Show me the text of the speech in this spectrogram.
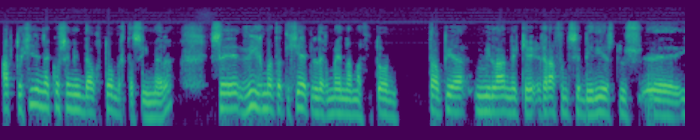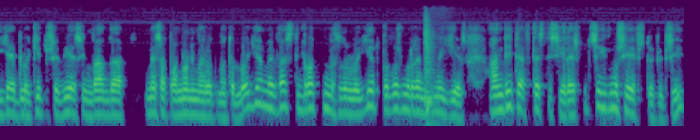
από το 1998 μέχρι τα σήμερα, σε δείγματα τυχαία επιλεγμένα μαθητών τα οποία μιλάνε και γράφουν τις εμπειρίες τους ε, για εμπλοκή τους σε βία συμβάντα μέσα από ανώνυμα ερωτηματολόγια με βάση την πρώτη μεθοδολογία του Παγκόσμιου Οργανισμού Υγείας. Αν δείτε αυτές τις σειρές που τις έχει δημοσιεύσει το ΕΠΙΨΗ,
